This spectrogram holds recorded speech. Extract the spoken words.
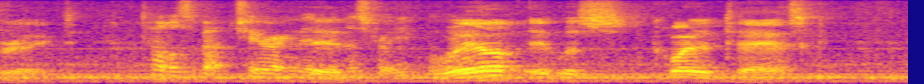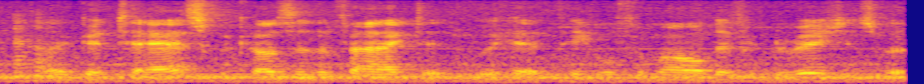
correct. Tell us about chairing the administrative board. Well, it was quite a task, Uh-huh. a good task, because of the fact that we had people from all different divisions, but,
